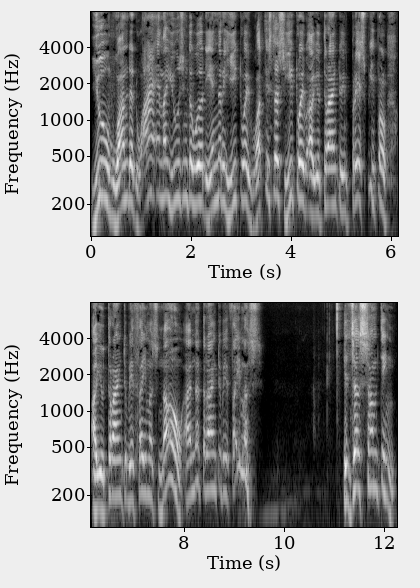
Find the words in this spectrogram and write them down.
You wondered, why am I using the word Henry Heatwave? What is this heatwave? Are you trying to impress people? Are you trying to be famous? No, I'm not trying to be famous. It's just something.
